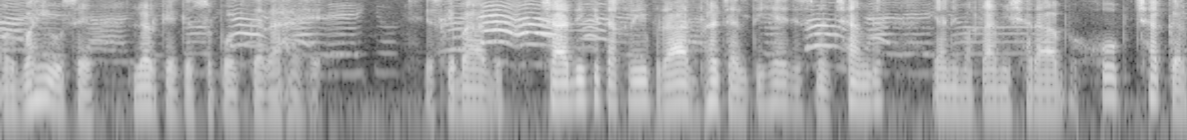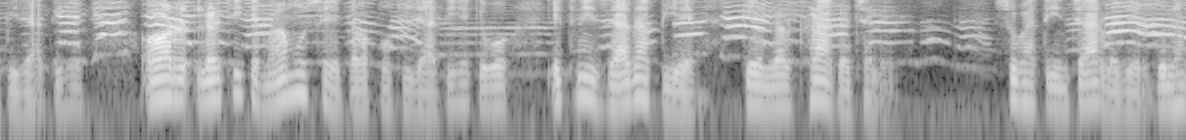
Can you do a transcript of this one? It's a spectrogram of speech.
اور وہی اسے لڑکے کے سپورٹ کر رہا ہے۔ اس کے بعد شادی کی تقریب رات بھر چلتی ہے، جس میں چھنگ یعنی مقامی شراب خوب چھک کر پی جاتی ہے اور لڑکی کے ماموں سے توقع کی جاتی ہے کہ وہ اتنی زیادہ پیے کہ لڑکھڑا کر چلے۔ صبح تین چار بجے دلہن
